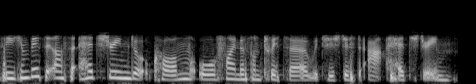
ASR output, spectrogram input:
So you can visit us at headstream.com or find us on Twitter, which is just at headstream.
